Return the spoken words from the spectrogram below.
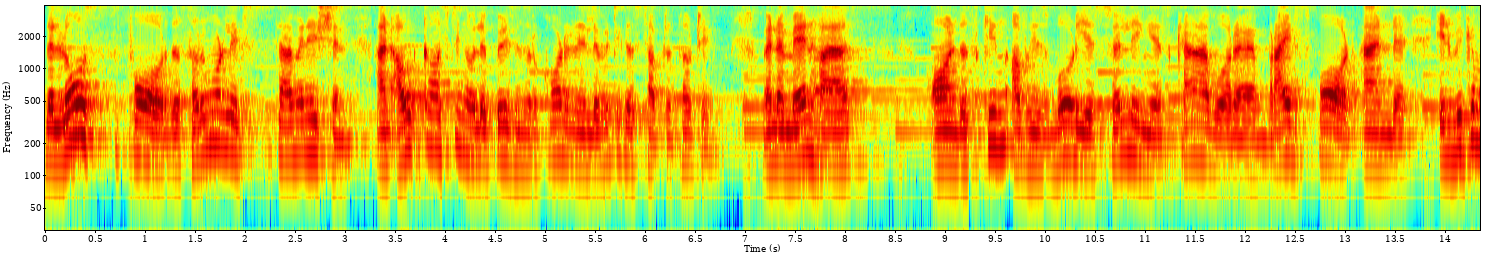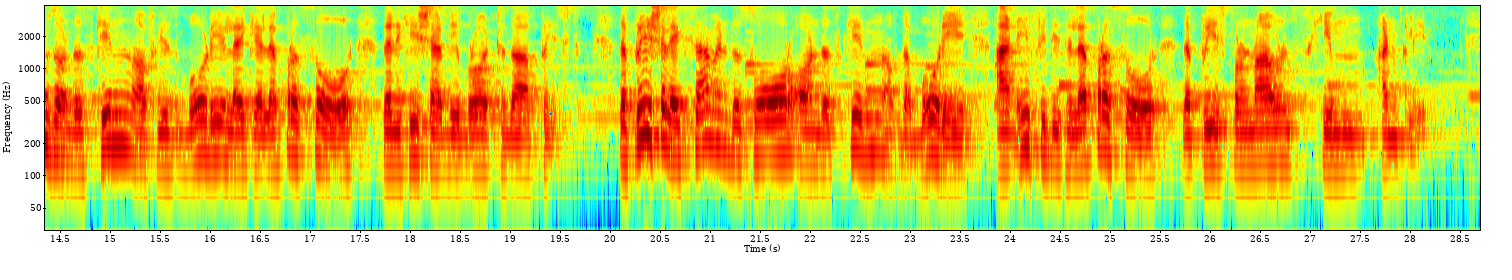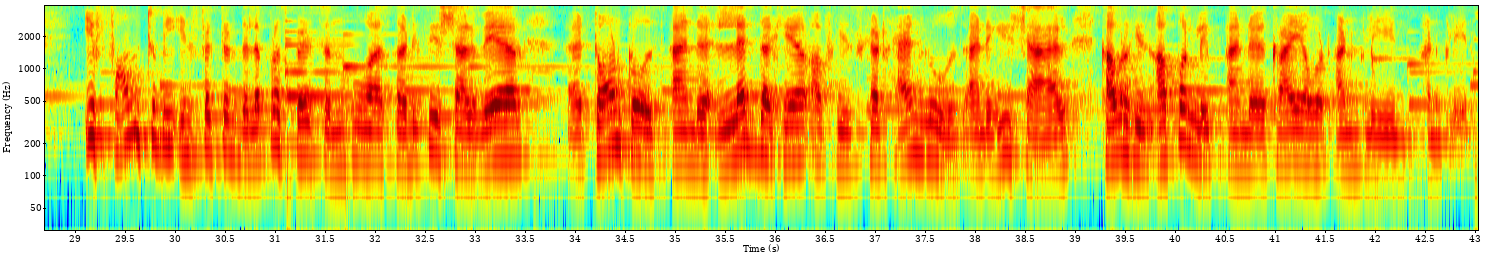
The laws for the ceremonial examination and outcasting of lepers is recorded in Leviticus chapter 13. When a man has on the skin of his body a swelling, a scab, or a bright spot, and it becomes on the skin of his body like a leprous sore, then he shall be brought to the priest. The priest shall examine the sore on the skin of the body, and if it is a leprous sore, the priest pronounce him unclean. If found to be infected, the leprous person who has the disease shall wear uh, torn clothes and uh, let the hair of his head hang loose, and he shall cover his upper lip and uh, cry out, Unclean, unclean.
